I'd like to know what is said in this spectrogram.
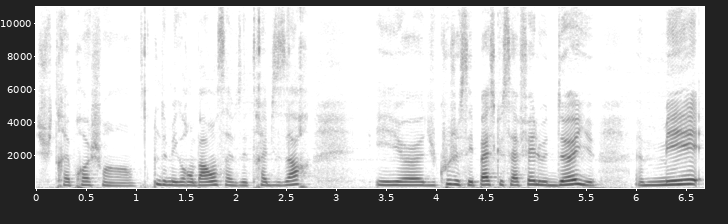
je suis très proche de mes grands-parents ça faisait très bizarre et euh, du coup, je sais pas ce que ça fait le deuil, mais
